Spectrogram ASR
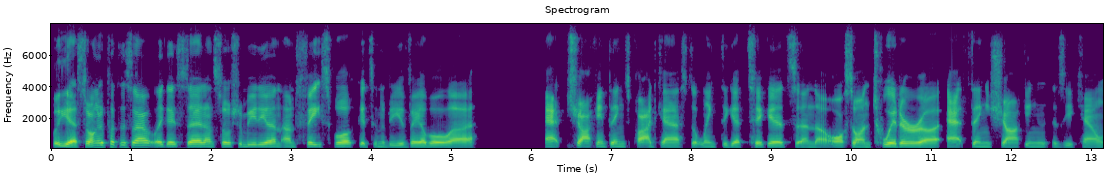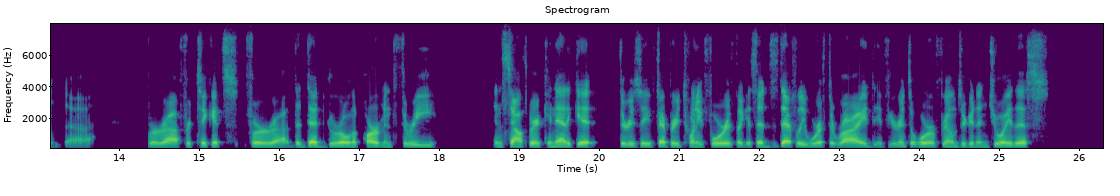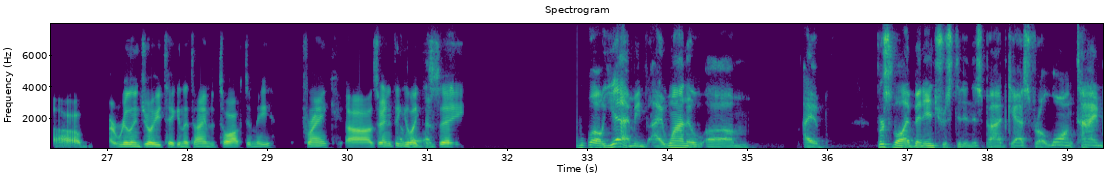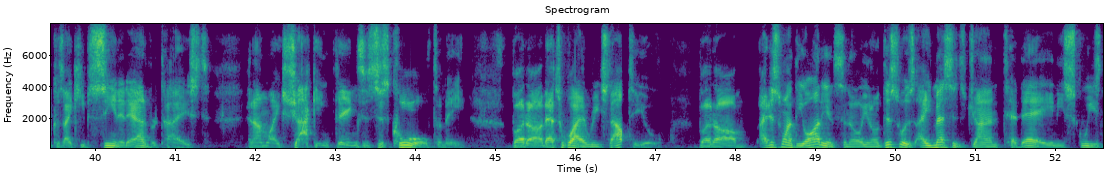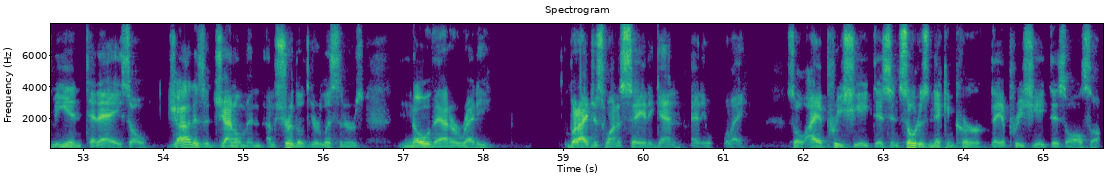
But yeah, so I'm gonna put this out, like I said, on social media and on Facebook. It's gonna be available uh, at Shocking Things Podcast, the link to get tickets, and uh, also on Twitter uh, at Things Shocking is the account uh, for uh, for tickets for uh, the Dead Girl in Apartment Three in Southbury, Connecticut, Thursday, February 24th. Like I said, it's definitely worth the ride. If you're into horror films, you're gonna enjoy this. Uh, I really enjoy you taking the time to talk to me. Frank, uh, is there anything you'd like to say? Well, yeah, I mean, I want to um I first of all, I've been interested in this podcast for a long time because I keep seeing it advertised and I'm like shocking things. It's just cool to me. But uh that's why I reached out to you. But um I just want the audience to know, you know, this was I messaged John today and he squeezed me in today. So John is a gentleman. I'm sure that your listeners know that already. But I just want to say it again anyway. So I appreciate this, and so does Nick and Kurt. They appreciate this also.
